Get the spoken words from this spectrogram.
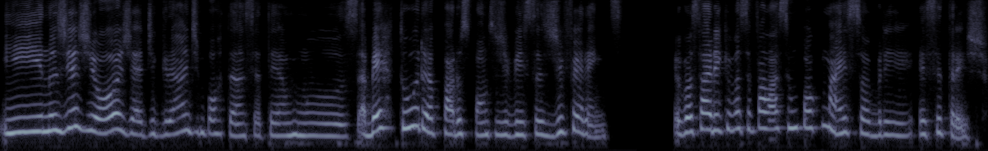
E nos dias de hoje é de grande importância termos abertura para os pontos de vista diferentes, eu gostaria que você falasse um pouco mais sobre esse trecho.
